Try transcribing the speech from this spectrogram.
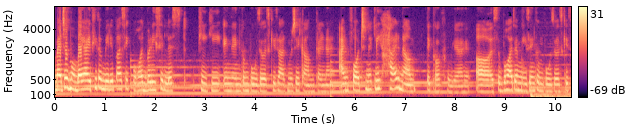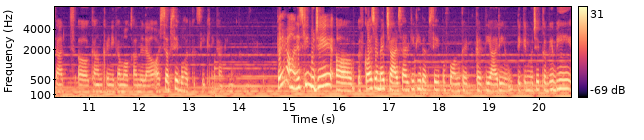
मैं जब मुंबई आई थी तब मेरे पास एक बहुत बड़ी सी लिस्ट थी कि इन इन कंपोजर्स के साथ मुझे काम करना है। एंड फॉर्चुनेटली हर नाम ऑफ़ हो गया है। सो uh, so, बहुत अमेजिंग कंपोजर्स के साथ uh, काम करने का मौका मिला और सबसे बहुत कुछ सीखने का भी मौका फिर ऑनेस्टली मुझे ऑफकोर्स जब मैं चार साल की थी तब से परफॉर्म कर, करती आ रही हूँ लेकिन मुझे कभी भी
